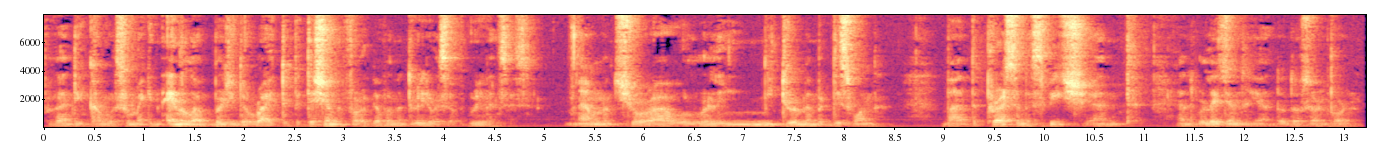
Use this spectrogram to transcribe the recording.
preventing Congress from making any law abridging the right to petition for a government redress of grievances. I'm not sure I will really need to remember this one, but the press and the speech and and religion, yeah, those are important.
